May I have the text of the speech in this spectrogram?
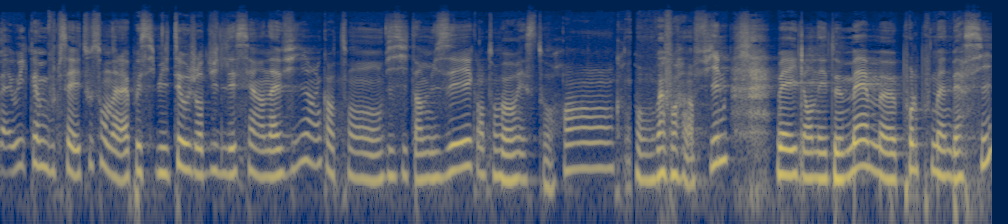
bah oui, comme vous le savez tous, on a la possibilité aujourd'hui de laisser un avis hein, quand on visite un musée, quand on va au restaurant, quand on va voir un film. Bah, il en est de même pour le Pullman Bercy.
